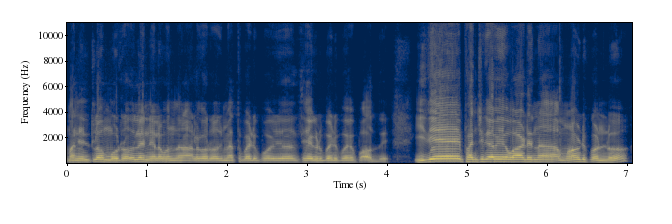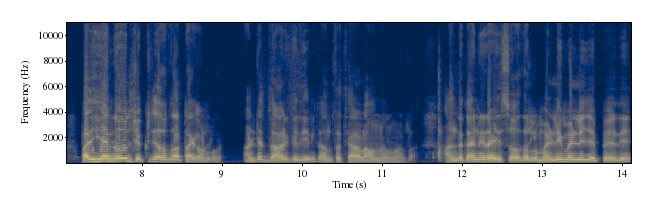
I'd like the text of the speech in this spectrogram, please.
మన ఇంట్లో మూడు రోజులే నిలవ ఉంది. నాలుగో రోజు మెత్తపడిపోయి తేగుడు పడిపోయి పోద్ది. ఇదే పంచగవ్య వాడిన మామిడి పండు పదిహేను రోజులు చెక్కు చెదరదు అట్టాగే ఉంటుంది. అంటే దానికి దీనికి అంత తేడా ఉందన్నమాట. అందుకని రైతు సోదరులు మళ్ళీ మళ్ళీ చెప్పేది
